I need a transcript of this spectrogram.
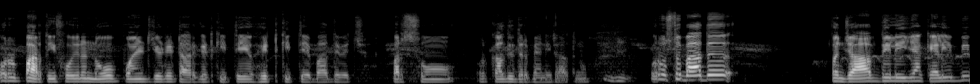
ਔਰ ਭਾਰਤੀ ਫੌਜ ਨੇ 9 ਪੁਆਇੰਟ ਜਿਹੜੇ ਟਾਰਗੇਟ ਕੀਤੇ ਉਹ ਹਿੱਟ ਕੀਤੇ ਬਾਅਦ ਦੇ ਵਿੱਚ ਪਰਸੋਂ ਔਰ ਕੱਲ ਦੀ ਦਰਮਿਆਨੀ ਰਾਤ ਨੂੰ। ਔਰ ਉਸ ਤੋਂ ਬਾਅਦ ਪੰਜਾਬ ਦੇ ਲਈ ਜਾਂ ਕਹਿ ਲਈ ਵੀ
